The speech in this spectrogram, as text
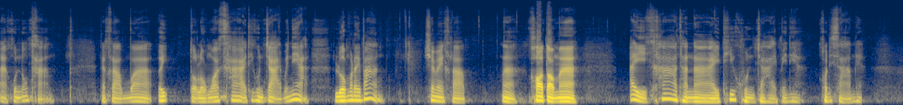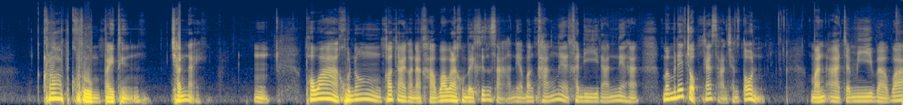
อะคุณต้องถามนะครับว่า เอ้ย ตกลงว่าค่าที่คุณจ่ายไปเนี่ย รวมอะไรบ้าง ใช่ไหมครับอะข้อต่อมา ไอ้ค่าทนายที่คุณจ่ายไปเนี่ย ข้อที่สามเนี่ย ครอบคลุมไปถึงชั้นไหน อืมเพราะว่าคุณต้องเข้าใจก่อนนะครับ ว่าเวลาคุณไปขึ้นศาลเนี่ย บางครั้งเนี่ยคดีนั้นเนี่ยฮะ มันไม่ได้จบแค่ศาลชั้นต้น มันอาจจะมีแบบว่า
